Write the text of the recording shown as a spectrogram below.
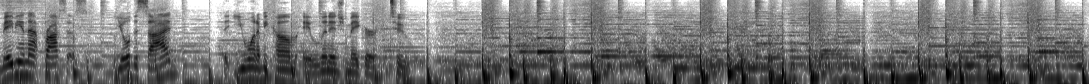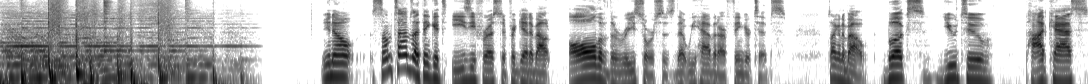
Maybe in that process, you'll decide that you want to become a lineage maker too. You know, sometimes I think it's easy for us to forget about all of the resources that we have at our fingertips. I'm talking about books, YouTube, podcasts,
